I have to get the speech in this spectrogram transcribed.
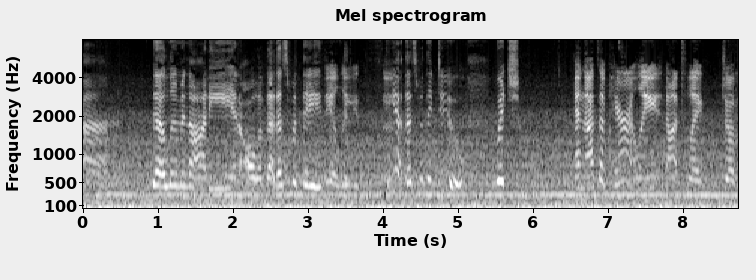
um, the Illuminati and all of that that's what they the elite. so- yeah that's what they do which And that's apparently not to like jump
